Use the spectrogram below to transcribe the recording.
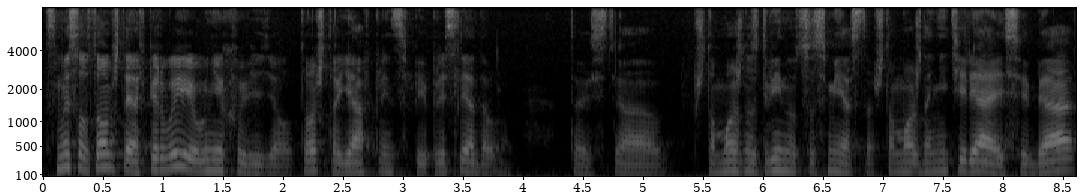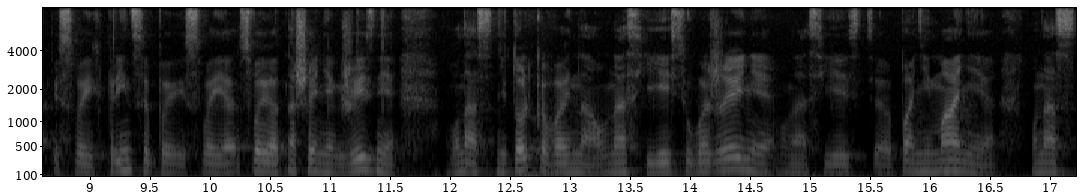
смысл в том, что я впервые у них увидел то, что я, в принципе, и преследовал. То есть, а, что можно сдвинуться с места, что можно, не теряя себя и своих принципов, и свои, свое отношение к жизни, у нас не только война, у нас есть уважение, у нас есть э, понимание, у нас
